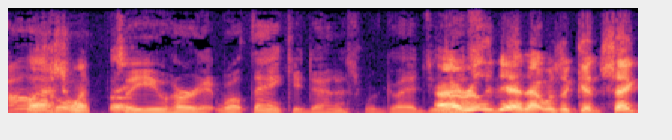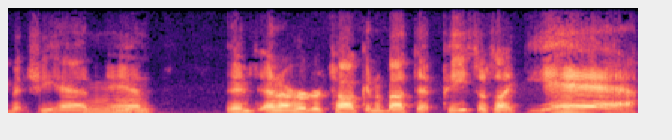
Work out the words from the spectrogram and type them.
Oh, Last cool. Wednesday. So you heard it. Well, thank you, Dennis. We're glad you. I really did. That was a good segment she had, Mhm. and, and and I heard her talking about that piece. I was like, "Yeah!"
